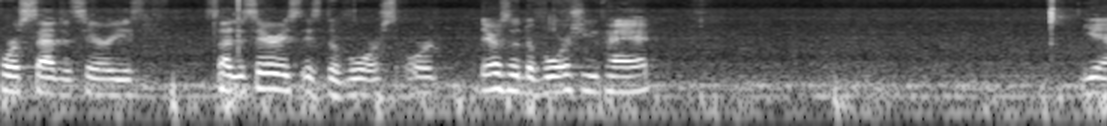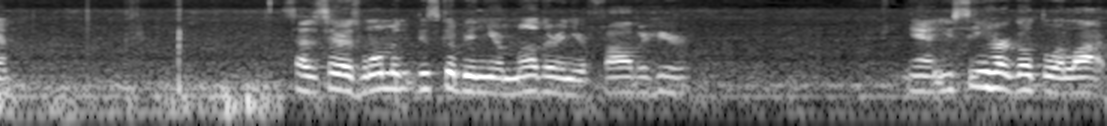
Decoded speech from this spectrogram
for Sagittarius. Sagittarius is divorce, or there's a divorce you've had. Yeah. Sagittarius woman, this could be in your mother and your father here. Yeah, you've seen her go through a lot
